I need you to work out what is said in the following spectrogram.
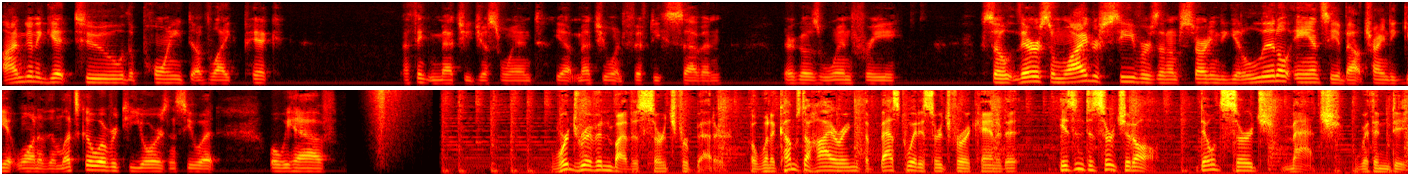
I'm going to get to the point of like pick. I think Metchie just went. Yeah, Metchie went 57. There goes Winfrey. So there are some wide receivers that I'm starting to get a little antsy about trying to get one of them. Let's go over to yours and see what what we have. We're driven by the search for better. But when it comes to hiring, the best way to search for a candidate isn't to search at all. Don't search, match with Indeed.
